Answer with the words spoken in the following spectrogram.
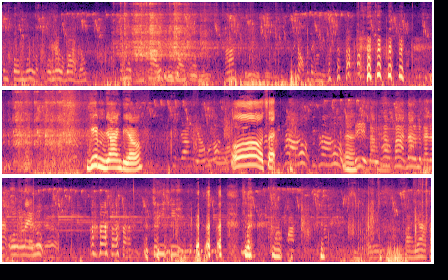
ตอนหน้าตรงๆก็เลยบอกโอมก็เลยบอกว่าเดี๋ยวให้แม่กินข้าวให้กินก่อนโอมนี่ฮะไม่ดอกมาจากตรงนี้ยิ้มอย่างเดียวกินย่างเดียวหัวเราะโอ้แสะกินข้าวลูกกินข้าวลูกอะนี่สั่งข้าวป้านั่งด้วยกันนะโอนอะไรลูกชี้ชี้ ไปย่าไป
